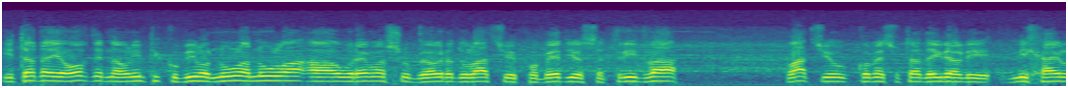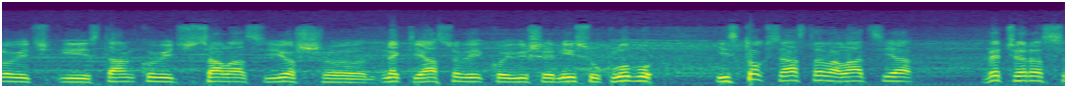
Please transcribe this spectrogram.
I tada je ovde na Olimpiku bilo 0-0, a u revanšu u Beogradu Lazio je pobedio sa 3-2. Lazio u kome su tada igrali Mihajlović i Stanković, Salas i još e, neki asovi koji više nisu u klubu. Iz tog sastava Lacija večeras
